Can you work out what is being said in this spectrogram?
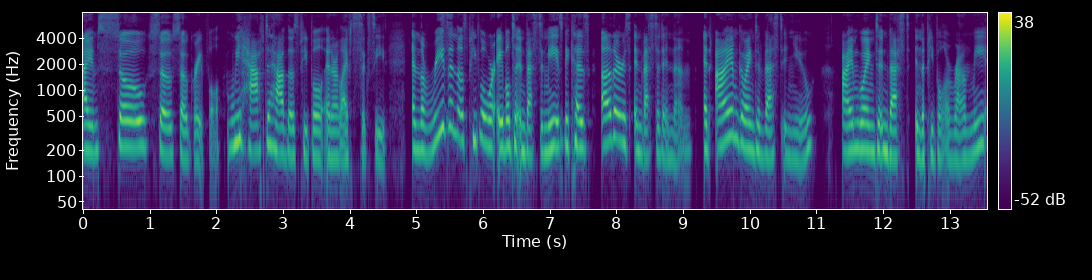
I am so, so, so grateful. We have to have those people in our life to succeed. And the reason those people were able to invest in me is because others invested in them. And I am going to invest in you I'm going to invest in the people around me.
